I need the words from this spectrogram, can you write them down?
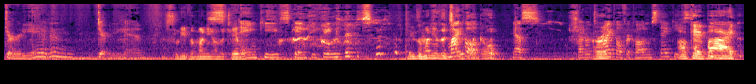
dirty. dirty man. Just leave the money on the table. Stanky, stanky fingers. Leave the money on the Michael. table. Michael. Go. yes. Shout out to All right. Michael for calling him stankies. Okay. Bye.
